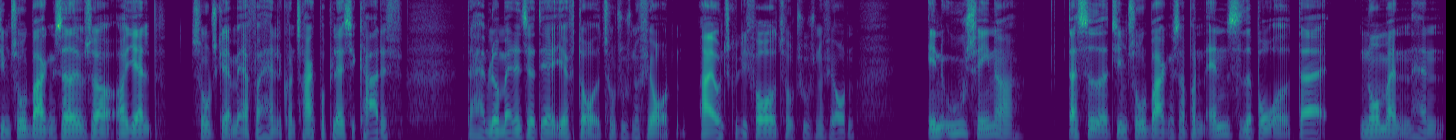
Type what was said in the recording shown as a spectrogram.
Jim Solbakken sad jo så og hjalp Solskjaer med at forhandle kontrakt på plads i Cardiff, da han blev manager der i efteråret 2014. Nej, undskyld, i foråret 2014. En uge senere, der sidder Jim Solbakken så på den anden side af bordet, da nordmanden han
